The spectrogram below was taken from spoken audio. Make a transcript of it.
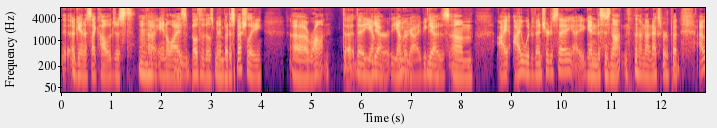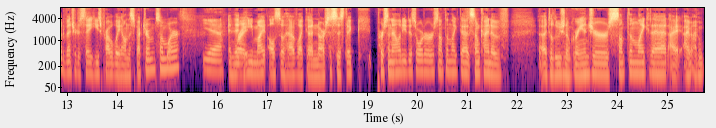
again a psychologist Mhm. uh, analyze both of those men, but especially uh, Ron, the the younger the younger Mhm. guy, because um, I I would venture to say I- again this is not I'm not an expert, but I would venture to say he's probably on the spectrum somewhere. Yeah. And that Right. he might also have like a narcissistic personality disorder or something like that, some kind of uh, delusion of grandeur, something like that. I, I I'm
